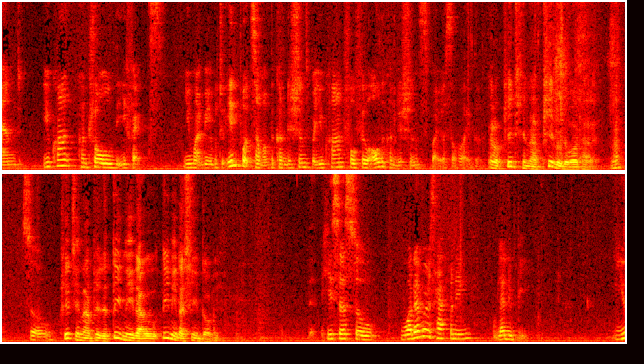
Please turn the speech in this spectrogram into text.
And you can't control the effects. You might be able to input some of the conditions, but you can't fulfill all the conditions by yourself either. အဲ့တော့ဖြစ်ချင်တာဖြစ်လို့သဘောထားတယ်နော် So ဖြစ်ချင်တာဖြစ်တယ်တိနေတာကိုတိနေတာရှိရင်တော်ပြီ he says, so whatever is happening, let it be. You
